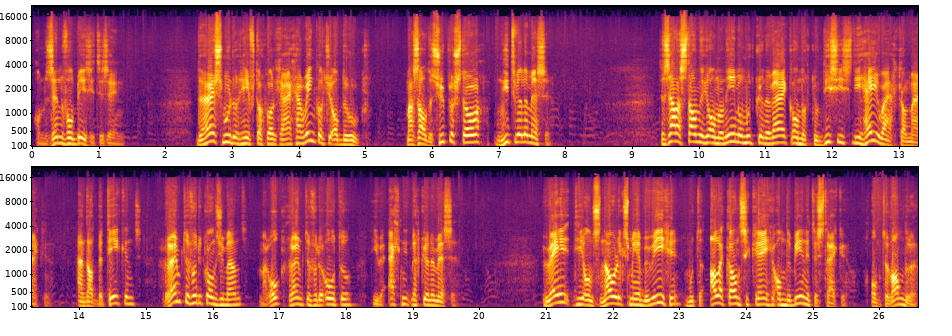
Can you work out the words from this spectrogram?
om zinvol bezig te zijn. De huismoeder heeft toch wel graag haar winkeltje op de hoek, maar zal de superstore niet willen missen. De zelfstandige ondernemer moet kunnen werken onder condities die hij waar kan maken. En dat betekent ruimte voor de consument, maar ook ruimte voor de auto die we echt niet meer kunnen missen. Wij die ons nauwelijks meer bewegen, moeten alle kansen krijgen om de benen te strekken, om te wandelen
